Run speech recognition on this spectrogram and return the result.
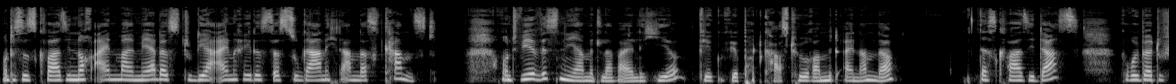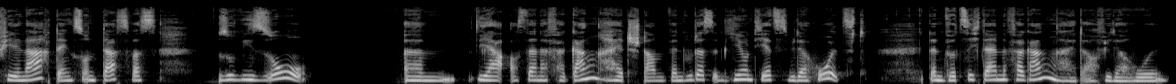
Und es ist quasi noch einmal mehr, dass du dir einredest, dass du gar nicht anders kannst. Und wir wissen ja mittlerweile hier, wir, wir Podcast-Hörer miteinander, dass quasi das, worüber du viel nachdenkst und das, was sowieso ähm, ja aus deiner Vergangenheit stammt, wenn du das im Hier und Jetzt wiederholst, dann wird sich deine Vergangenheit auch wiederholen.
